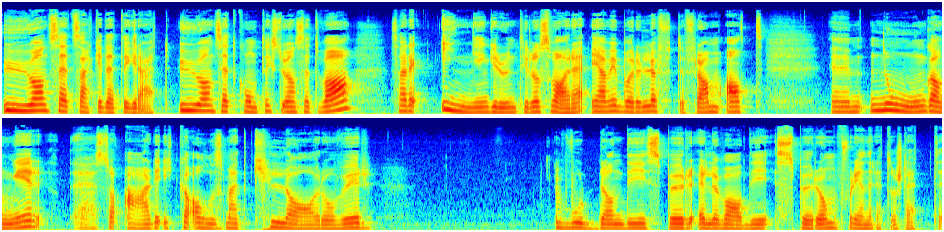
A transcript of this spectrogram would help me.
Uansett så er ikke dette greit. Uansett kontekst, uansett hva, så er det ingen grunn til å svare. Jeg vil bare løfte fram at eh, noen ganger eh, så er det ikke alle som er klar over hvordan de spør, eller hva de spør om, fordi en rett og slett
